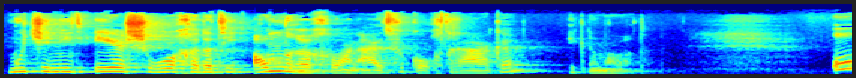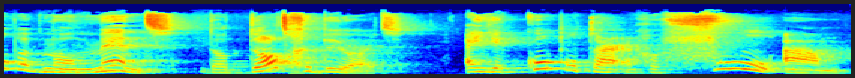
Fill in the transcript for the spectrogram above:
moet je niet eerst zorgen dat die anderen gewoon uitverkocht raken? Ik noem maar wat. Op het moment dat dat gebeurt en je koppelt daar een gevoel aan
